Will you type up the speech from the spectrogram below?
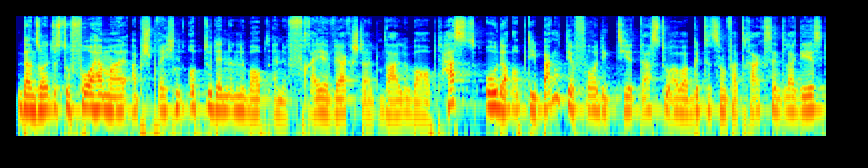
dann solltest du vorher mal absprechen, ob du denn überhaupt eine freie Werkstattwahl überhaupt hast oder ob die Bank dir vordiktiert, dass du aber bitte zum Vertragshändler gehst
